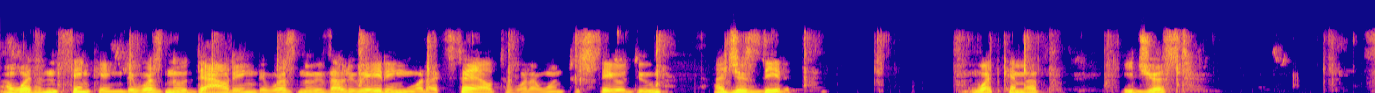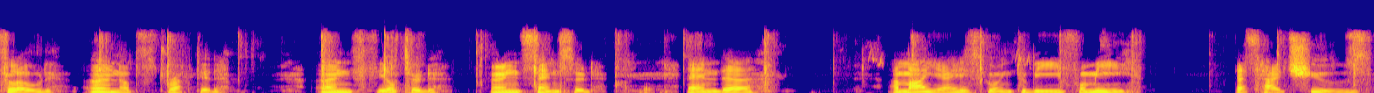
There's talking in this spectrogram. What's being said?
I wasn't thinking. There was no doubting. There was no evaluating what I felt or what I want to say or do. I just did it. What came up, it just flowed unobstructed, unfiltered, uncensored. And uh, Amaya is going to be, for me, that's how I choose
